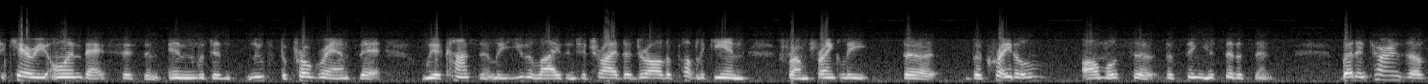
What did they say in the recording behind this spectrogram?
to carry on that system and with the new the programs that we are constantly utilizing to try to draw the public in from frankly the the cradle almost to the senior citizens. But in terms of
